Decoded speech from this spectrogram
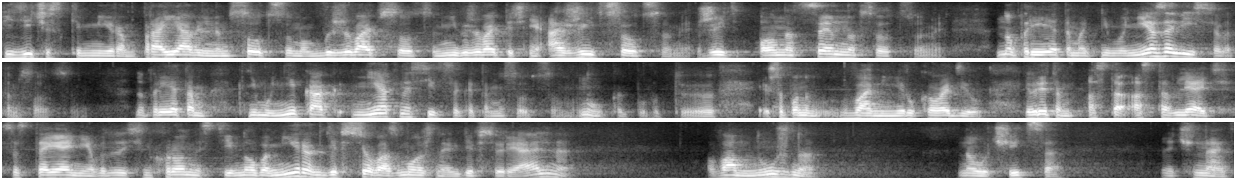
физическим миром, проявленным социумом, выживать в социуме, не выживать точнее, а жить в социуме, жить полноценно в социуме, но при этом от него не завися в этом социуме, но при этом к нему никак не относиться к этому социуму, ну, как бы вот, э, чтобы он вами не руководил, и при этом оста оставлять состояние вот этой синхронности иного мира, где все возможно и где все реально, вам нужно научиться начинать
